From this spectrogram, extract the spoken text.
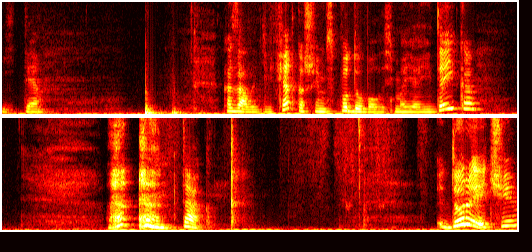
йде. Казали дівчатка, що їм сподобалась моя ідейка. Так. До речі,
